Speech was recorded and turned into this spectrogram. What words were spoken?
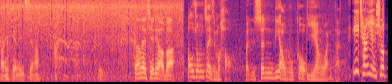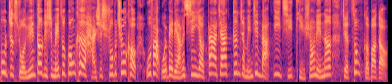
帮你舔了一次哈，刚才切掉好不好？包装再怎么好，本身料不够一样完蛋。一场演说不知所云，到底是没做功课，还是说不出口，无法违背良心，要大家跟着民进党一起挺双联呢？这综合报道。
